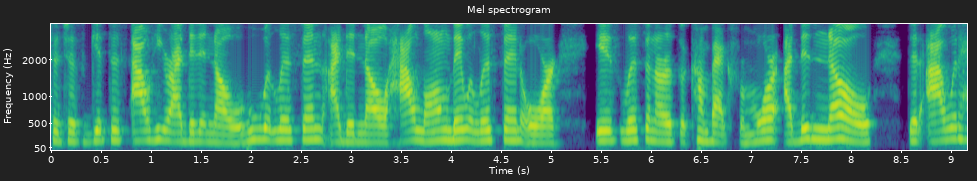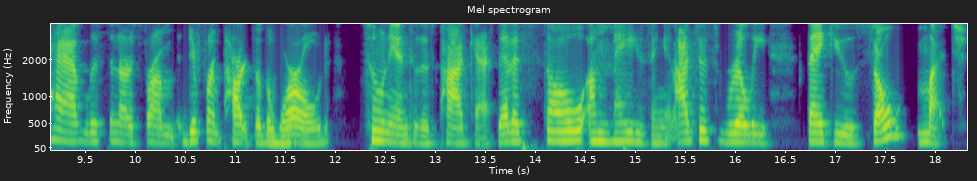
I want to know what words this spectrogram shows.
to just get this out here. I didn't know who would listen. I didn't know how long they would listen or if listeners would come back for more. I didn't know that I would have listeners from different parts of the world tune into this podcast. That is so amazing. And I just really thank you so much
